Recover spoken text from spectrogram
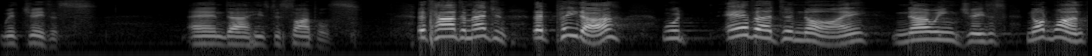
with Jesus and uh, his disciples. It's hard to imagine that Peter would ever deny knowing Jesus, not once,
